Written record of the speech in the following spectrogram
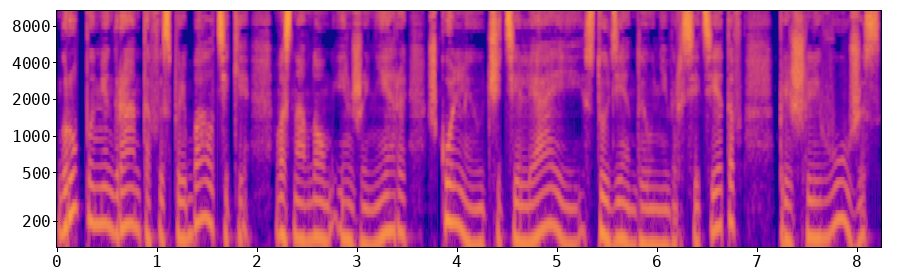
Группы мигрантов из Прибалтики, в основном инженеры, школьные учителя и студенты университетов, пришли в ужас,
